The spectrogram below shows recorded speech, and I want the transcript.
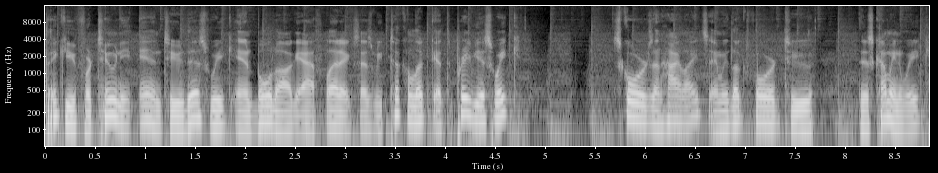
Thank you for tuning in to This Week in Bulldog Athletics as we took a look at the previous week, scores and highlights, and we look forward to this coming week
